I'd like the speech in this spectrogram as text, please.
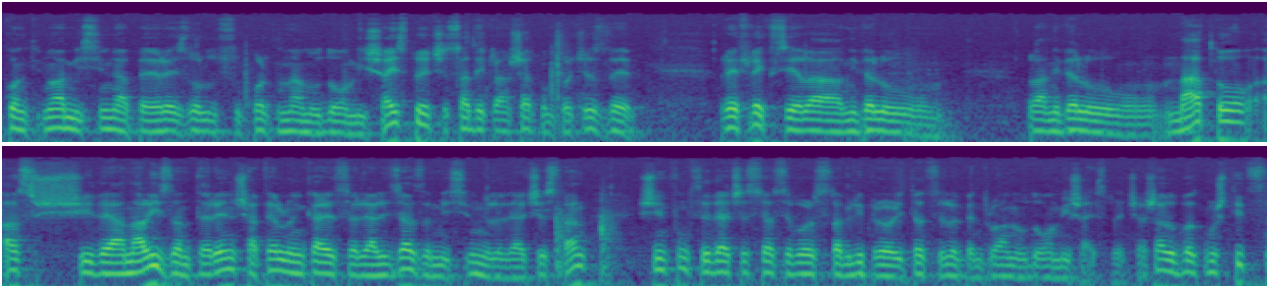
continua misiunea pe Resolute Support în anul 2016. S-a declanșat un proces de reflexie la nivelul la nivelul NATO și de analiză în teren și a felului în care se realizează misiunile de acest an și în funcție de acestea se vor stabili prioritățile pentru anul 2016. Așa după cum știți,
